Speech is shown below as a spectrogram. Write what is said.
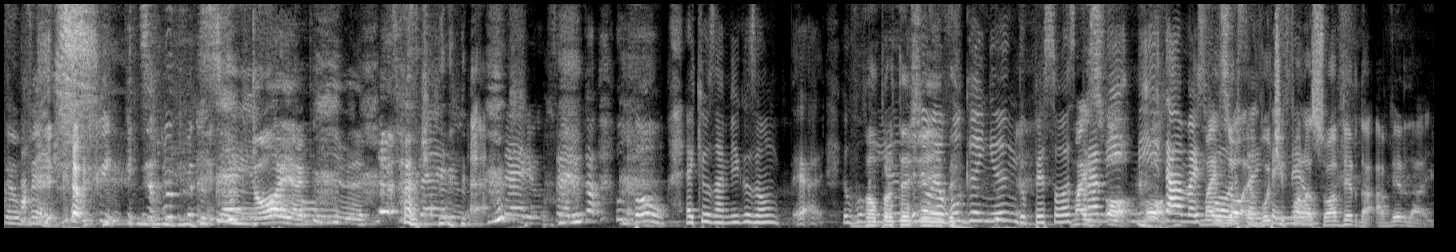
Meu, velho. Que nóia aqui, velho. Sério, sério, sério. Então, o bom é que os amigos vão. é, Eu vou Vão ganhando. protegendo. Não, eu vou ganhando pessoas pra Mas, me, ó, me ó, dar mais mas, força. ó, eu vou te entendeu? falar só a verdade, a verdade.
